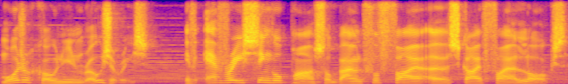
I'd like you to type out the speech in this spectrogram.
More draconian rosaries. If every single parcel bound for fire, uh, Skyfire Locks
